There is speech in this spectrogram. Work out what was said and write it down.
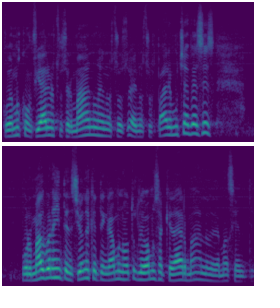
Podemos confiar en nuestros hermanos, en nuestros, en nuestros padres. Muchas veces, por más buenas intenciones que tengamos, nosotros le vamos a quedar mal a la demás gente.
